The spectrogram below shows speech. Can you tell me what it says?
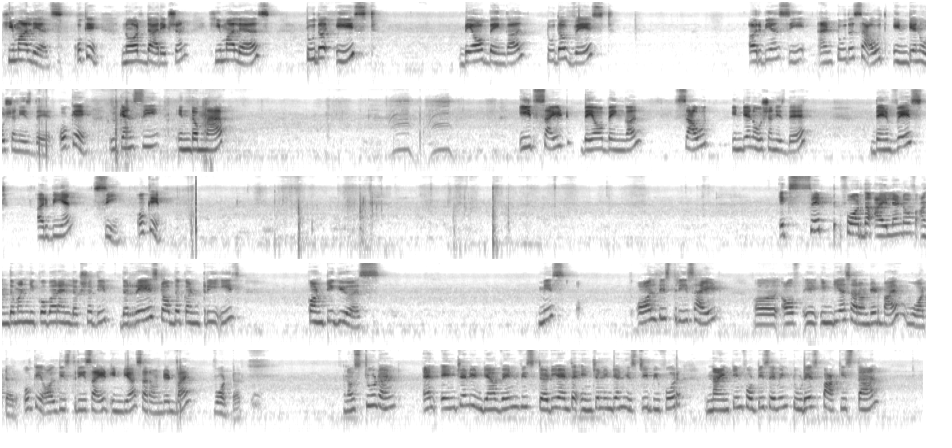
himalayas okay. North direction himalayas to the east bay of bengal to the west Arabian Sea and to the south Indian Ocean is there. Okay, you can see in the map east side Bay of Bengal, south Indian Ocean is there, then west Arabian Sea. Okay. except for the island of Andaman, Nicobar and Lakshadweep, the rest of the country is contiguous. Means all these three sides uh, of India surrounded by water. Okay, all these three sides India surrounded by water. Now student, and ancient India, when we study at the ancient Indian history before 1947, today's Pakistan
